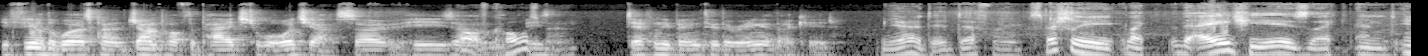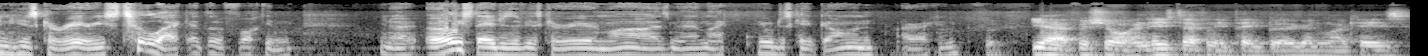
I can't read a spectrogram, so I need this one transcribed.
you feel the words kind of jump off the page towards you so he's oh, um, of course, he's man. definitely been through the ringer that kid Yeah, dude, definitely. Especially like the age he is, like, and in his career, he's still like at the fucking, you know, early stages of his career in my eyes, man. Like, he'll just keep going. I reckon. Yeah, for sure, and he's definitely Pete Bergen. Like he's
